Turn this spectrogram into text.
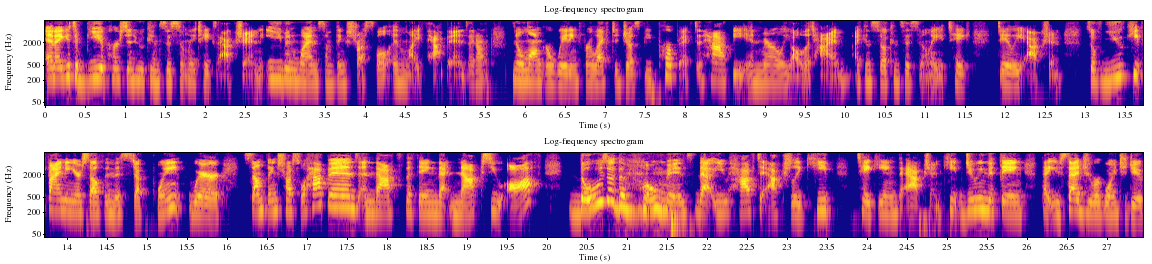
and I get to be a person who consistently takes action, even when something stressful in life happens. I don't no longer waiting for life to just be perfect and happy and merrily all the time. I can still consistently take daily action. So if you keep finding yourself in this stuck point where something stressful happens and that's the thing that knocks you off, those are the moments that you have to actually keep taking the action. Keep doing the thing that you said you were going to do.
